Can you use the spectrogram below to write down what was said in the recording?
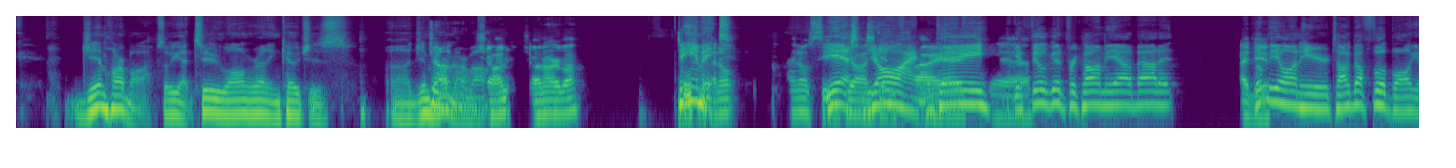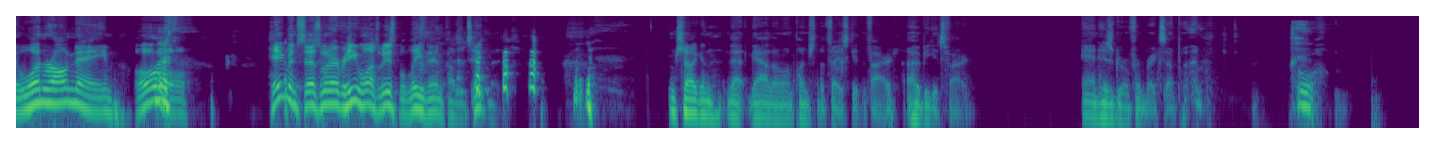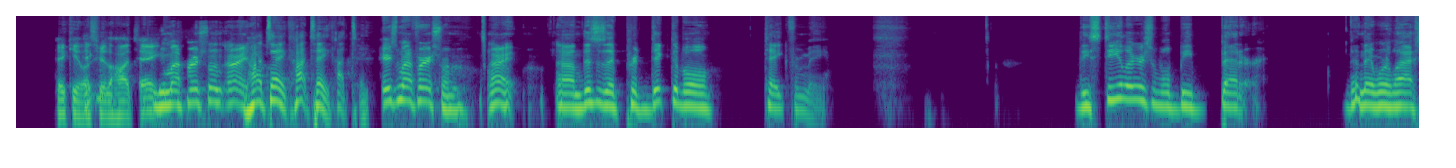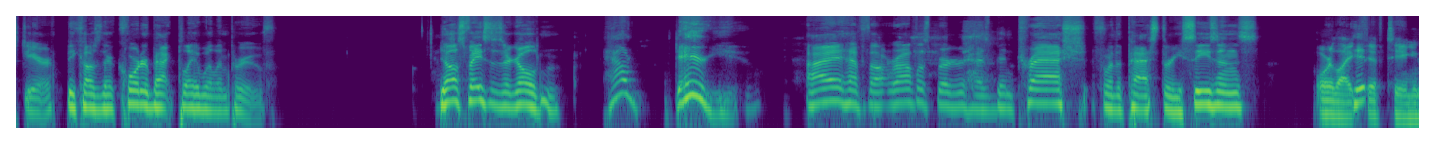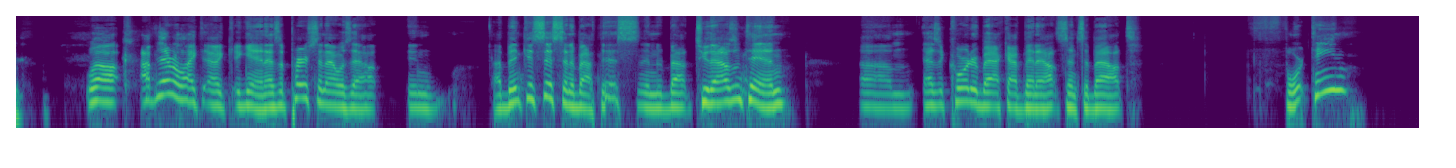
Jim Harbaugh. So we got two long running coaches. Uh, Jim John Harbaugh. Harbaugh. John John Harbaugh. Damn it. I don't I don't see yes, John. John. okay. Yeah, You feel good for calling me out about it. I Put me on here, talk about football, get one wrong name. Oh, Hickman says whatever he wants. We just believe him because it's Hickman. I'm chugging that guy that I want to punch in the face getting fired. I hope he gets fired. And his girlfriend breaks up with him. Cool. Hickey, let's hear the hot take. Do my first one. All right. Hot take, hot take, hot take. Here's my first one. All right. Um, this is a predictable take from me. The Steelers will be better than they were last year because their quarterback play will improve. Y'all's faces are golden. How dare you? I have thought Roethlisberger has been trash for the past three seasons. Or like Hit- 15. Well, I've never liked like, again as a person. I was out in. I've been consistent about this in about 2010. Um, as a quarterback, I've been out since about 14.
